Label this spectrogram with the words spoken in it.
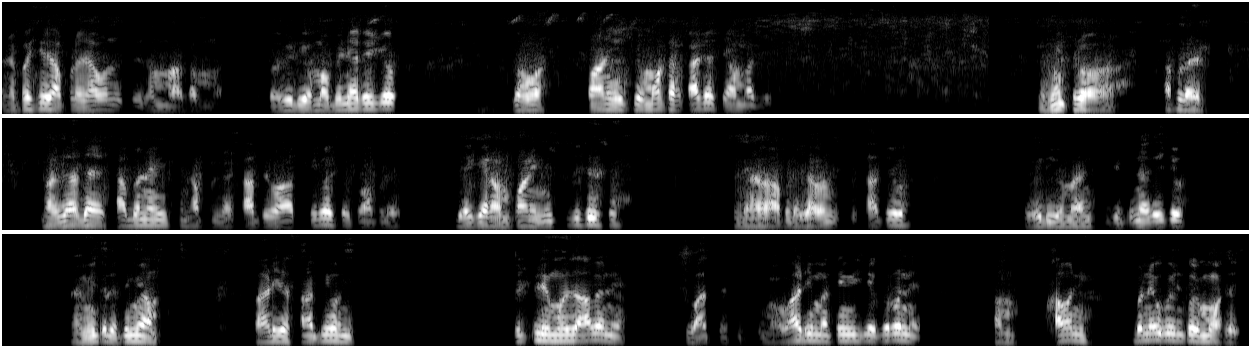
અને પછી આપણે જવાનું છે જમવા ગામમાં તો વિડીયોમાં બને રહીજો. તો પાણી એટલી મોટર કાઢે છે આમાંથી. મિત્રો, આપણે મારા દાદાએ ચા બનાવી છે ને આપણને ચા પીવા કર્યો છે તો આપણે બે ગેરામ પાણી મૂકી દીધું છે. અને હવે આપણે જવાનું છે ચા પીવા વિડીયોમાં સુધી બના દેજો અને મિત્રો, તમે આમ વાડીએ ચા પીવાની એટલી મજા આવે ને, વાત વાડીમાં તમે જે કરો ને, આમ ખાવાની બનાવી હોય ને તોય મોજ આવી.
